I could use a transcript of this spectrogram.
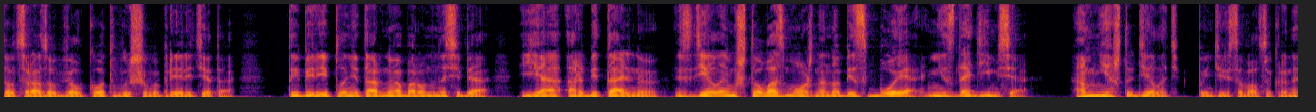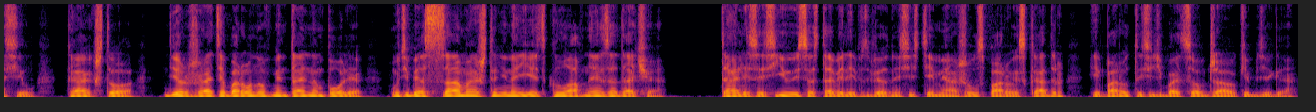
Тот сразу ввел код высшего приоритета. «Ты бери планетарную оборону на себя. Я орбитальную. Сделаем, что возможно, но без боя не сдадимся». «А мне что делать?» — поинтересовался Кроносил. «Как что? Держать оборону в ментальном поле. У тебя самое что ни на есть главная задача». Талис и Сьюи составили в звездной системе Ажус пару эскадр и пару тысяч бойцов Джао Кипдига.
